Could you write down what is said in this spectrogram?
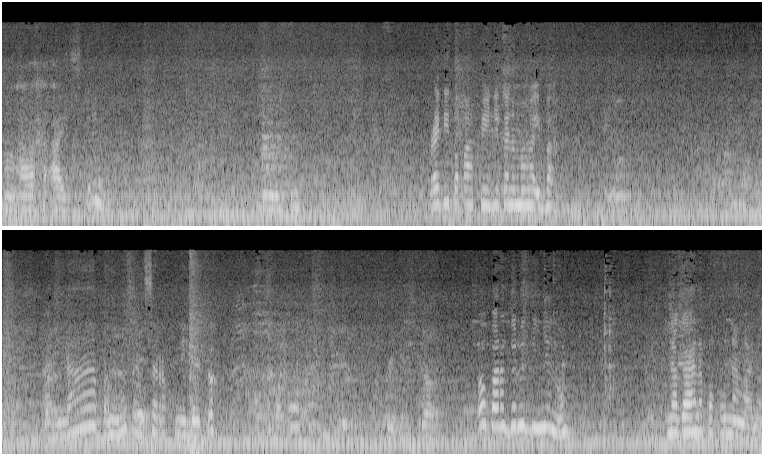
Ang ah, ice cream. Mhm. Right, dito ka. Pili ka ng mga iba. Ala, bangus. Ang sarap nito. Freaking isda. Oh, parang ganun din yan, oh. Naghahanap ako ng ano.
